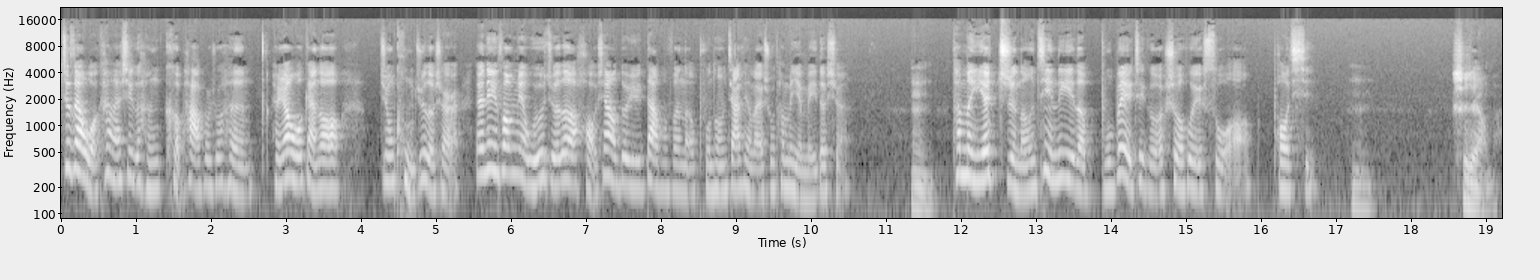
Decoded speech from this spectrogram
这在我看来是一个很可怕，或者说很很让我感到这种恐惧的事儿。但另一方面，我又觉得好像对于大部分的普通家庭来说，他们也没得选。嗯他们也只能尽力的不被这个社会所抛弃。嗯，是这样吧？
